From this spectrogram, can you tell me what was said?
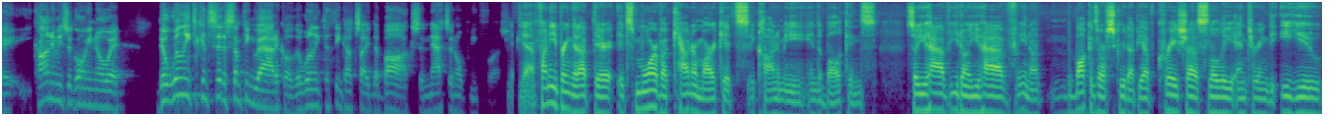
uh, economies are going nowhere. They're willing to consider something radical. They're willing to think outside the box, and that's an opening for us. Yeah, funny you bring that up. There, it's more of a counter markets economy in the Balkans. So you have, you know, you have, you know, the Balkans are screwed up. You have Croatia slowly entering the EU.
